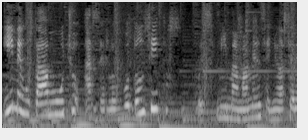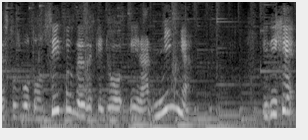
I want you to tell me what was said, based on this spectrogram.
y me gustaba mucho hacer los botoncitos. Pues mi mamá me enseñó a hacer estos botoncitos desde que yo era niña. Y dije,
